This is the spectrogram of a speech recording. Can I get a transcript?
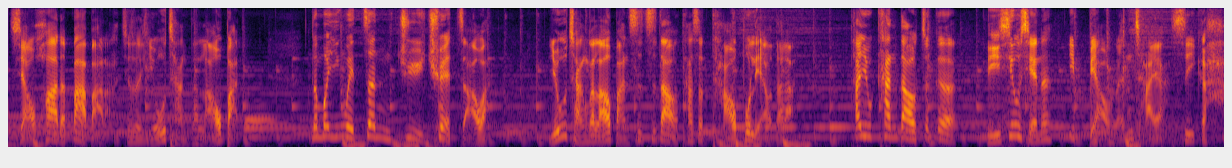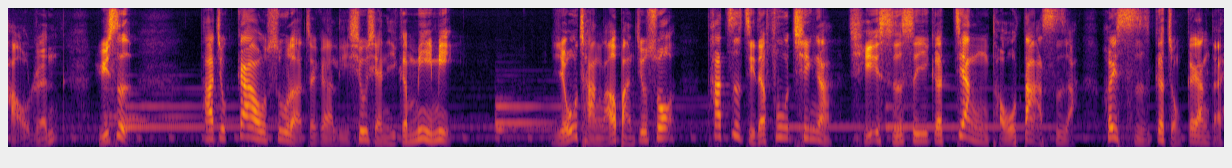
小花的爸爸了，就是油厂的老板。那么，因为证据确凿啊，油厂的老板是知道他是逃不了的了。他又看到这个李修贤呢，一表人才啊，是一个好人，于是他就告诉了这个李修贤一个秘密。油厂老板就说，他自己的父亲啊，其实是一个降头大师啊，会使各种各样的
